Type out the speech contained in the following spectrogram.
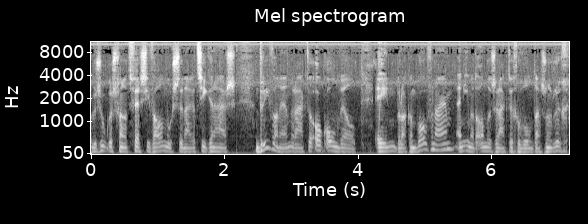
bezoekers van het festival moesten naar het ziekenhuis. Drie van hen raakten ook onwel. Eén brak een bovenarm en iemand anders raakte gewond aan zijn rug.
